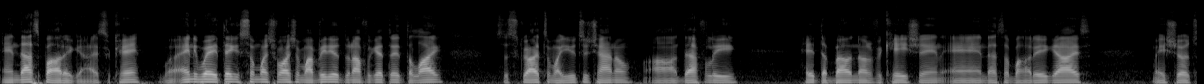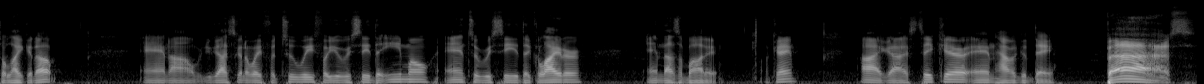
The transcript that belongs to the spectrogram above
And that's about it, guys. Okay. Well, anyway, thank you so much for watching my video. Do not forget to hit the like, subscribe to my YouTube channel. Uh, definitely hit the bell notification. And that's about it, guys. Make sure to like it up. And uh, you guys going to wait for two weeks for you to receive the emo and to receive the glider. And that's about it. Okay. All right, guys. Take care and have a good day. Bass.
